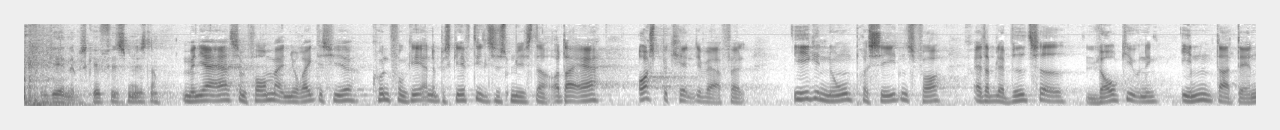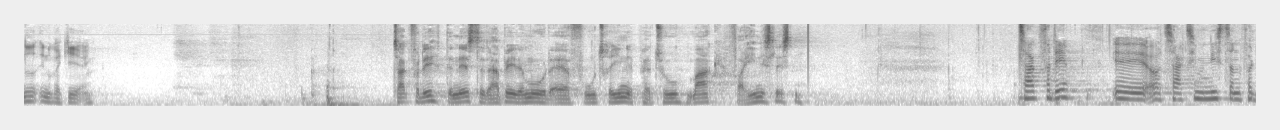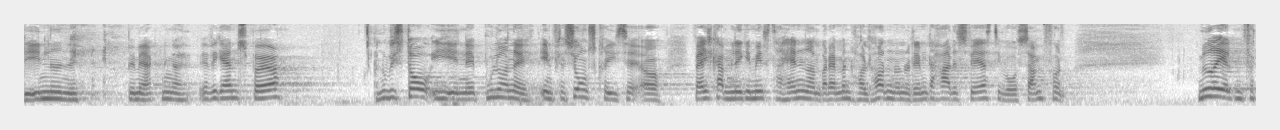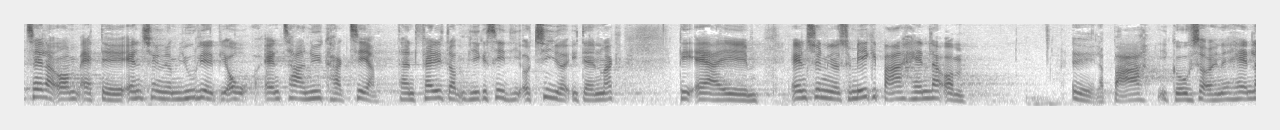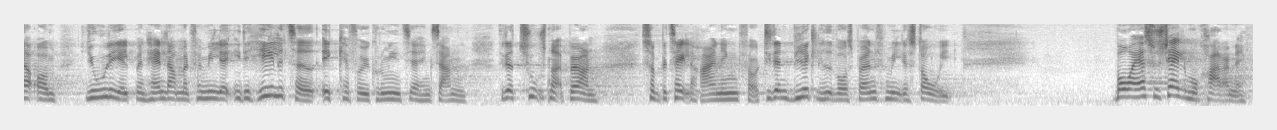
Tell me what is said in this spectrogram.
Fungerende beskæftigelsesminister. Men jeg er, som formanden jo rigtigt siger, kun fungerende beskæftigelsesminister, og der er, også bekendt i hvert fald, ikke nogen præcedens for, at der bliver vedtaget lovgivning, inden der er dannet en regering. Tak for det. Den næste, der har bedt om ordet, er fru Trine Pertou Mark fra Enhedslisten. Tak for det, øh, og tak til ministeren for de indledende bemærkninger. Jeg vil gerne spørge, nu vi står i en øh, bullerne inflationskrise, og valgkampen ikke mindst har handlet om, hvordan man holdt hånden under dem, der har det sværest i vores samfund. Møderhjælpen fortæller om, at øh, ansøgningen om julehjælp i år antager nye karakterer. Der er en fattigdom, vi ikke har set i årtier i Danmark. Det er øh, ansøgninger, som ikke bare handler om øh, eller bare i gåseøjne, handler om julehjælp, men handler om, at familier i det hele taget ikke kan få økonomien til at hænge sammen. Det er der tusinder af børn, som betaler regningen for. Det er den virkelighed, vores børnefamilier står i. Hvor er Socialdemokraterne?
